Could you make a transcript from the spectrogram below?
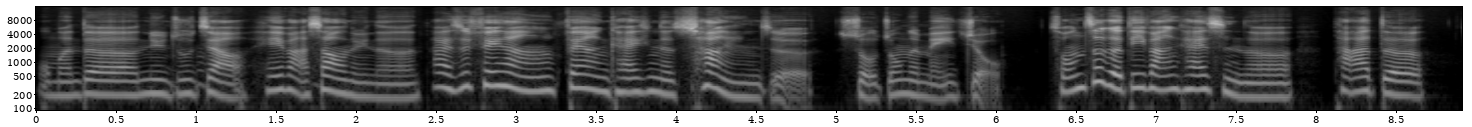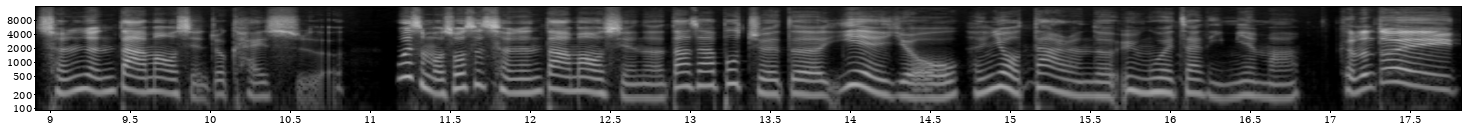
我们的女主角黑发少女呢，她也是非常非常开心的畅饮着手中的美酒。从这个地方开始呢，她的成人大冒险就开始了。为什么说是成人大冒险呢？大家不觉得夜游很有大人的韵味在里面吗？可能对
